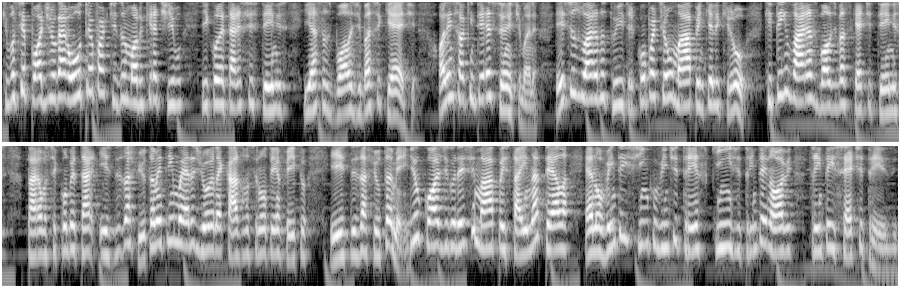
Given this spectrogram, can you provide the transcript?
que você pode jogar outra partida no modo criativo e coletar esses tênis e essas bolas de basquete. Olhem só que interessante, mano. Esse usuário no Twitter compartilhou um mapa em que ele criou, que tem várias bolas de basquete e tênis para você completar esse desafio. Também tem moedas de ouro, né, caso você não tenha feito esse desafio também. E o código desse mapa está aí na tela, é 95 23 15 39 37 13.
